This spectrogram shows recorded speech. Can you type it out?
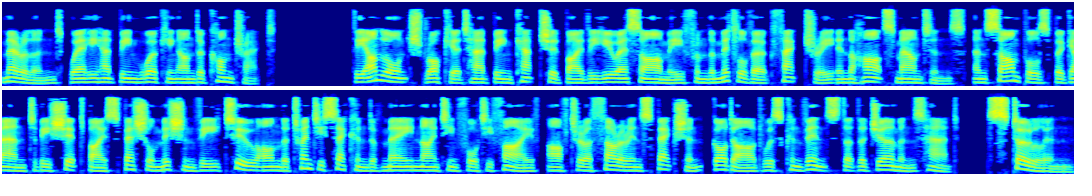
Maryland, where he had been working under contract. The unlaunched rocket had been captured by the U.S. Army from the Mittelwerk factory in the Harz Mountains, and samples began to be shipped by Special Mission V-2 on the 22nd of May 1945. After a thorough inspection, Goddard was convinced that the Germans had stolen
